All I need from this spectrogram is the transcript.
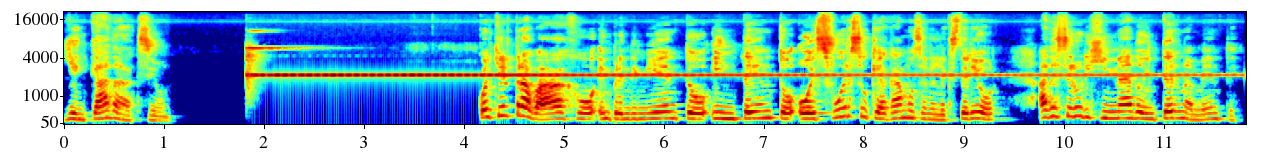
y en cada acción. Cualquier trabajo, emprendimiento, intento o esfuerzo que hagamos en el exterior ha de ser originado internamente.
